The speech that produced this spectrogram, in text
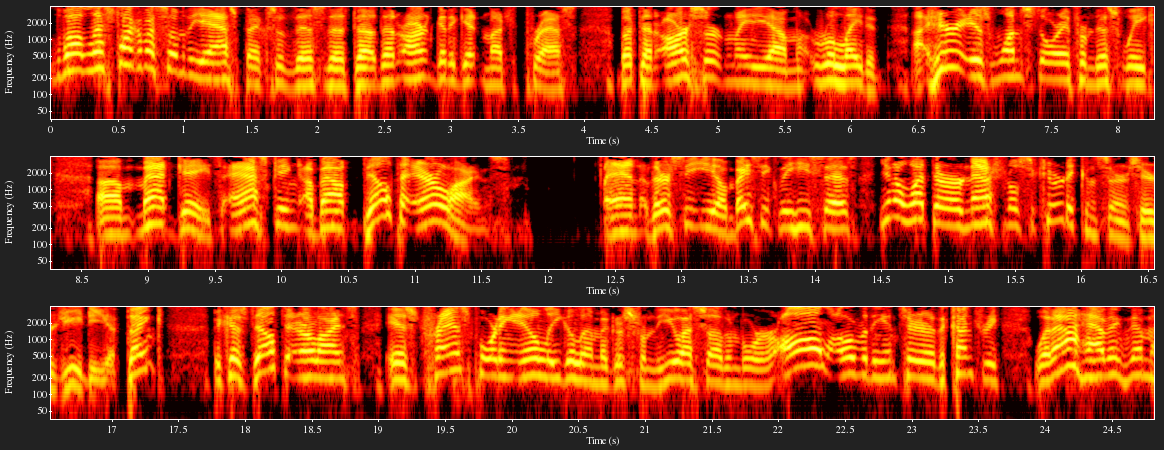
well, let's talk about some of the aspects of this that uh, that aren't going to get much press, but that are certainly um, related. Uh, here is one story from this week. Um, Matt Gaetz asking about Delta Airlines. And their CEO, basically he says, you know what, there are national security concerns here, gee, do you think? Because Delta Airlines is transporting illegal immigrants from the U.S. southern border all over the interior of the country without having them,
